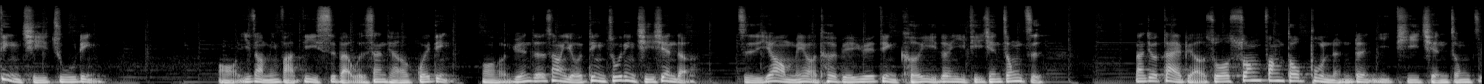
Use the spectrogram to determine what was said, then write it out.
定期租赁。哦，依照民法第四百五十三条规定哦，原则上有定租赁期限的，只要没有特别约定可以任意提前终止。那就代表说，双方都不能任意提前终止，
